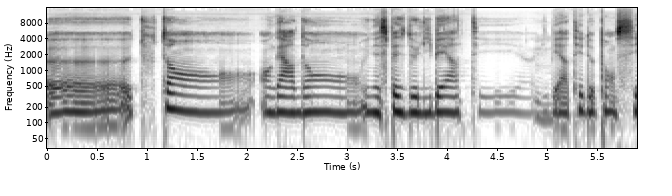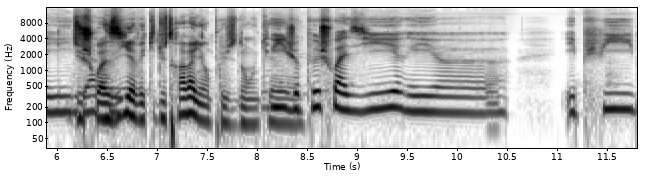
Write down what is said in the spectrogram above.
euh, tout en, en gardant une espèce de liberté, euh, Mhm. liberté de penser. Tu liberté- choisis avec qui tu travailles en plus, donc. Oui, je peux choisir et, et puis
